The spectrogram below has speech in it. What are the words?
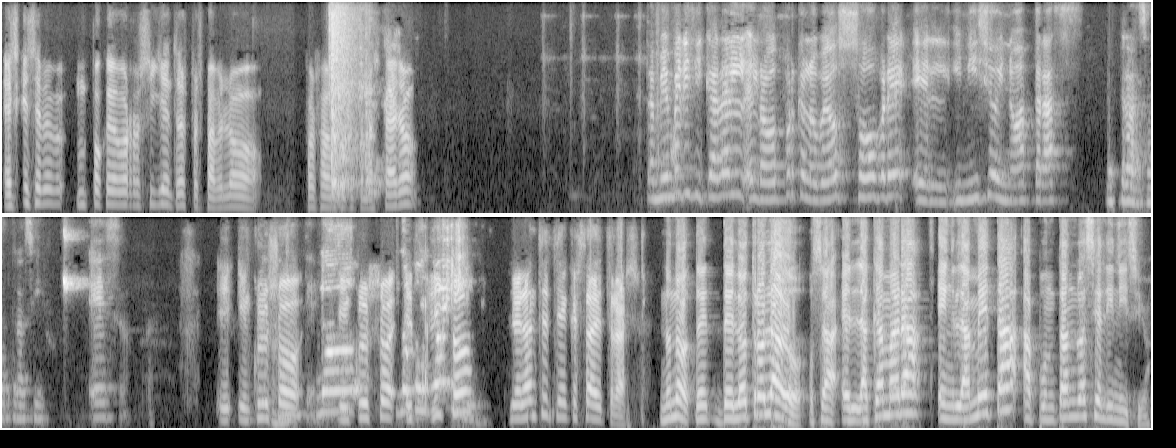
es que se ve un poco de borrosillo, entonces pues para verlo, por favor, un poquito más claro. También verificar el, el robot porque lo veo sobre el inicio y no atrás. Atrás, atrás, sí. Eso. Incluso Lo- incluso lo el palito ahí. delante tiene que estar detrás. No, no, de- del otro lado. O sea, en la cámara en la meta apuntando hacia el inicio.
